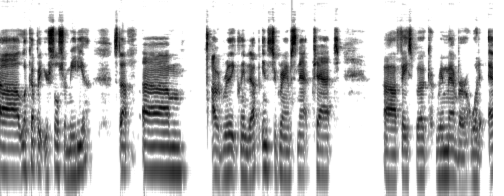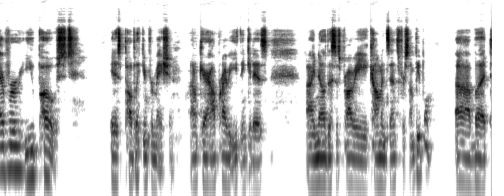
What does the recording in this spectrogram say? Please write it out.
Uh, look up at your social media stuff. Um, I would really clean it up. Instagram, Snapchat, uh, Facebook. Remember, whatever you post, it is public information. I don't care how private you think it is. I know this is probably common sense for some people, uh, but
